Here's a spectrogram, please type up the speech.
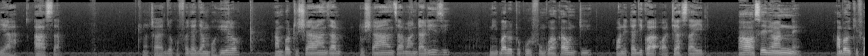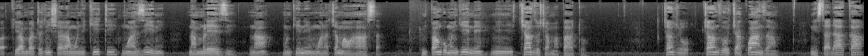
ya asa tunatarajia kufanya jambo hilo ambalo tushaanza tushaanza maandalizi ni bado tu kuifungua akaunti wanahitajika watia saini. Hawa wasaini wanne ikifa- ikiambatanisha na mwenyekiti mwazini na mlezi na mwingine mwanachama wa hasa. Mpango mwingine ni chanzo cha mapato. Chanzo chanzo cha kwanza ni sadaka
